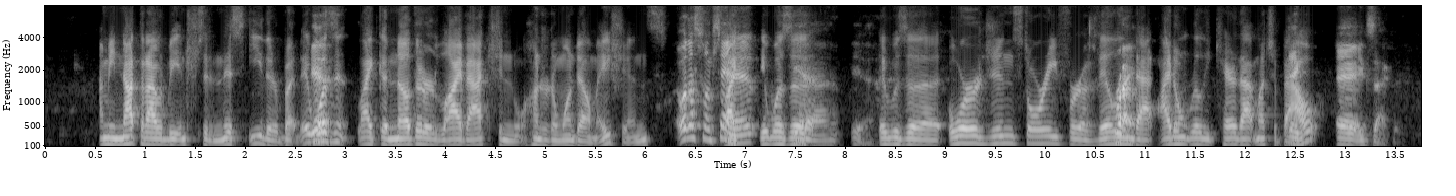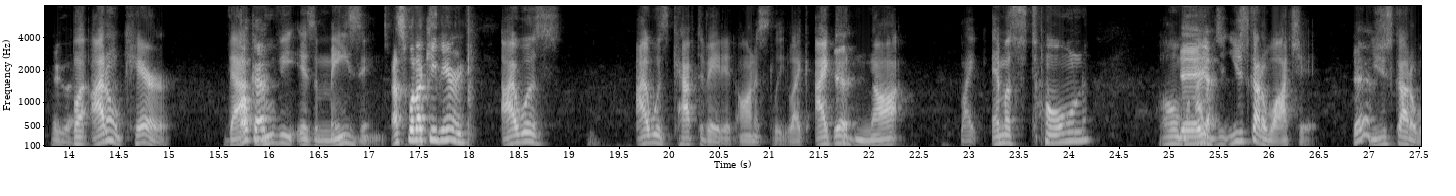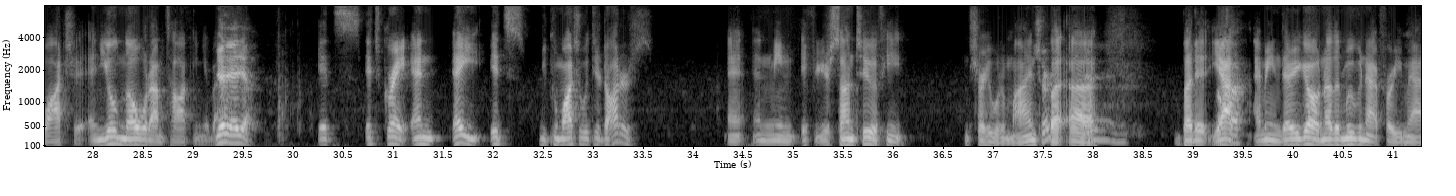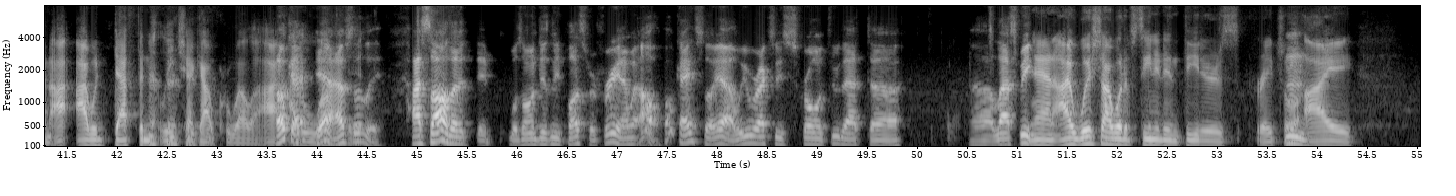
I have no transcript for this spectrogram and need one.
I mean, not that I would be interested in this either, but it Yeah. wasn't like another live action 101 Dalmatians. Well, that's what I'm saying. Like it was a yeah, yeah. it was a origin story for a villain Right. that I don't really care that much about. Eh, Exactly. Exactly. but I don't care. That Okay. movie is amazing. that's what I keep hearing. I was I was captivated, honestly. Like I Yeah. could not like Emma Stone. Oh Yeah, my yeah, you just gotta watch it. Yeah. You just gotta watch it and you'll know what I'm talking about. Yeah, yeah, yeah. It's it's great. And hey, it's you can watch it with your daughters. And, and I mean if your son too, if he I'm sure he wouldn't mind. Sure. But uh Yeah, yeah, yeah. but it yeah, Okay. I mean there you go. Another movie night for you, man. I, I would definitely check out Cruella. I, I okay. loved yeah, it. I saw that it was on Disney Plus for free, and I went, "Oh, okay." So yeah, we were actually scrolling through that uh, uh, last week. Man, I wish I would have seen it in theaters, Rachel. Mm. I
